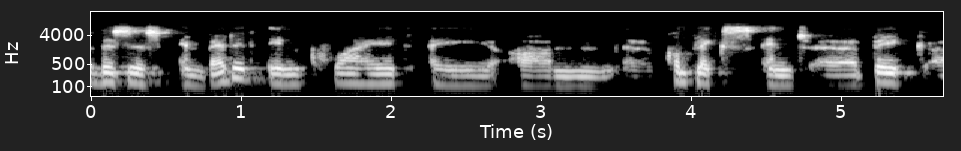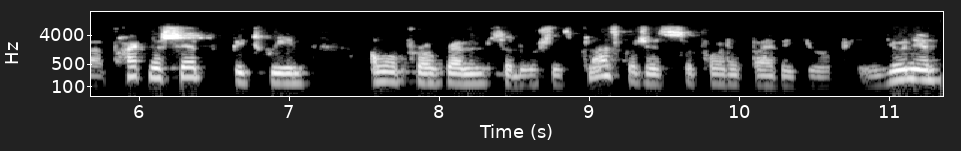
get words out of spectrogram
this is embedded in quite a, um, a complex and uh, big uh, partnership between our program Solutions Plus, which is supported by the European Union,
